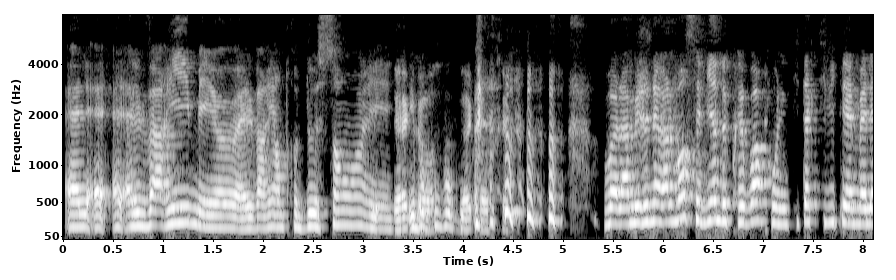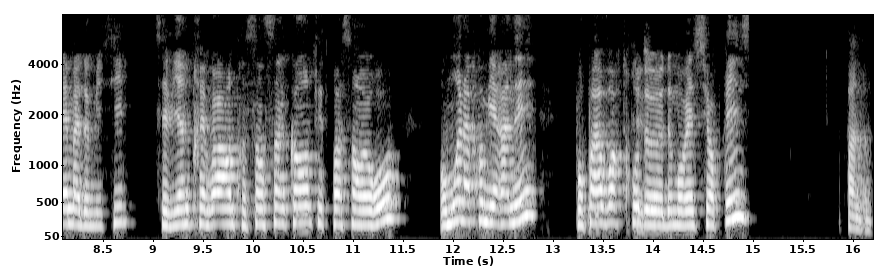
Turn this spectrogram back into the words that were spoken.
elle, elle, elle varie, mais elle varie entre 200 et, et beaucoup, beaucoup. voilà, mais généralement, c'est bien de prévoir pour une petite activité MLM à domicile c'est bien de prévoir entre 150 et 300 euros, au moins la première année, pour pas avoir trop de, de mauvaises surprises. Enfin,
